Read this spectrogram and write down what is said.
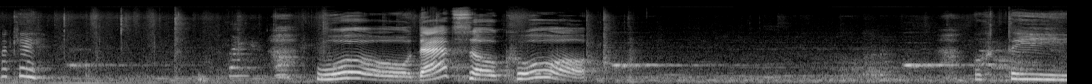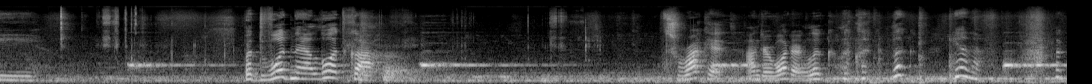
Okay. Whoa, that's so cool. Ух ты! Подводная лодка. It's rocket underwater. Look, look, look, look. Yana, look.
